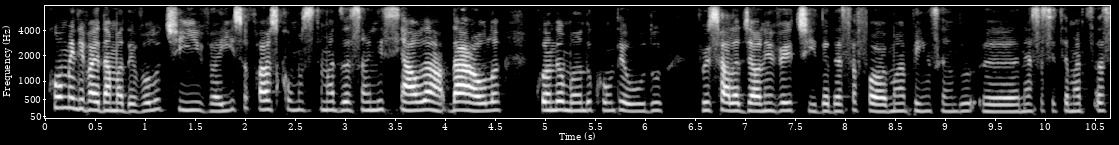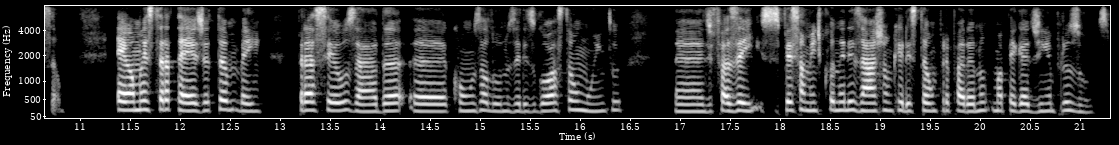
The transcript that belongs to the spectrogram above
como ele vai dar uma devolutiva. Isso eu faço como sistematização inicial da, da aula, quando eu mando o conteúdo por sala de aula invertida dessa forma, pensando uh, nessa sistematização. É uma estratégia também para ser usada uh, com os alunos, eles gostam muito uh, de fazer isso, especialmente quando eles acham que eles estão preparando uma pegadinha para os outros.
